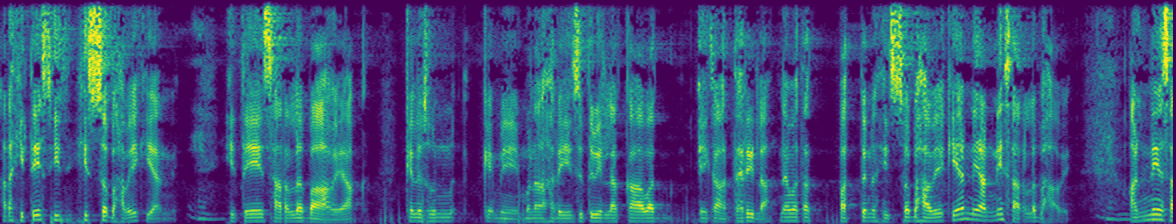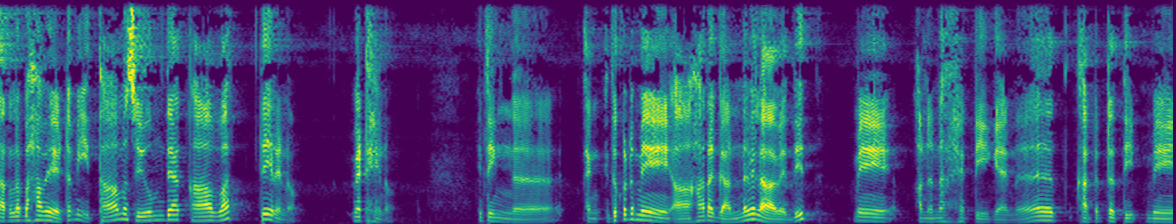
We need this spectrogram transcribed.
අර හිතේ හිස් ස්වභාවය කියන්නේ. හිතේ සරල භාවයක් කෙලසුන් මේ මොනා හරි සිතුවිල්ලක් ආවත් ඒක අතහැරිලා නැවතත්පත් වෙන හිස් ස්වභාවය කියන්නේ අන්නේ සරල භාවය. අන්නේ සරල භාවයට මේ ඊටාම සියුම් දෙයක් ආවත් තේරෙනවා. වැටහෙනවා. ඉතින් දැන් එතකොට මේ ආහාර ගන්න වෙලාවෙදිත් මේ අනන හැටි ගැන කටට මේ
